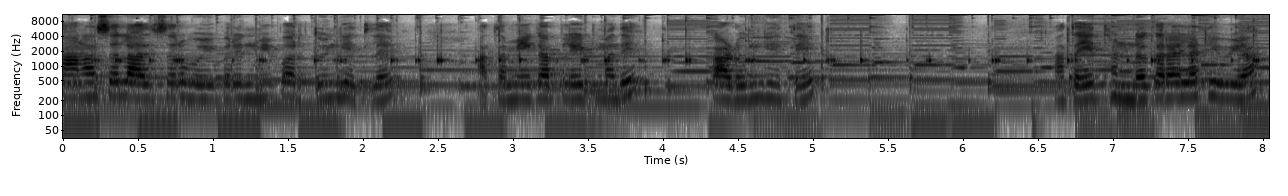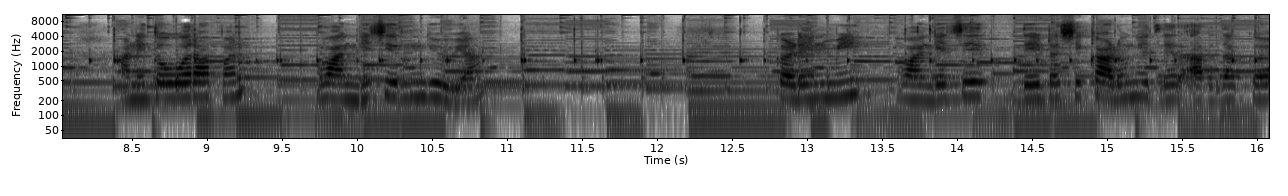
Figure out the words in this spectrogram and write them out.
छान असं लालसर होईपर्यंत मी परतून घेतलं आहे आता मी एका प्लेटमध्ये काढून घेते. आता हे थंड करायला ठेवूया आणि तोवर आपण वांगी चिरून घेऊया. कडेन मी वांग्याचे देठ असे काढून घेतले अर्धा क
